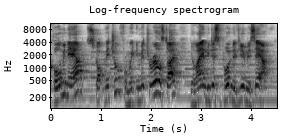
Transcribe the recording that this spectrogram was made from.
Call me now, Scott Mitchell from Whitney Mitchell Real Estate. You'll only be disappointed if you miss out.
